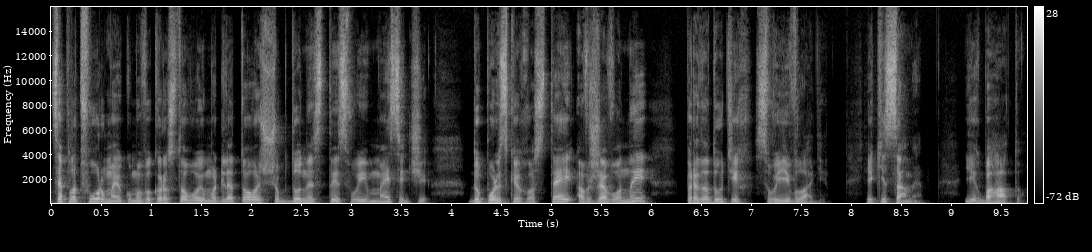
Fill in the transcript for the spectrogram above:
Це платформа, яку ми використовуємо для того, щоб донести свої меседжі до польських гостей, а вже вони передадуть їх своїй владі. Які саме? Їх багато.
